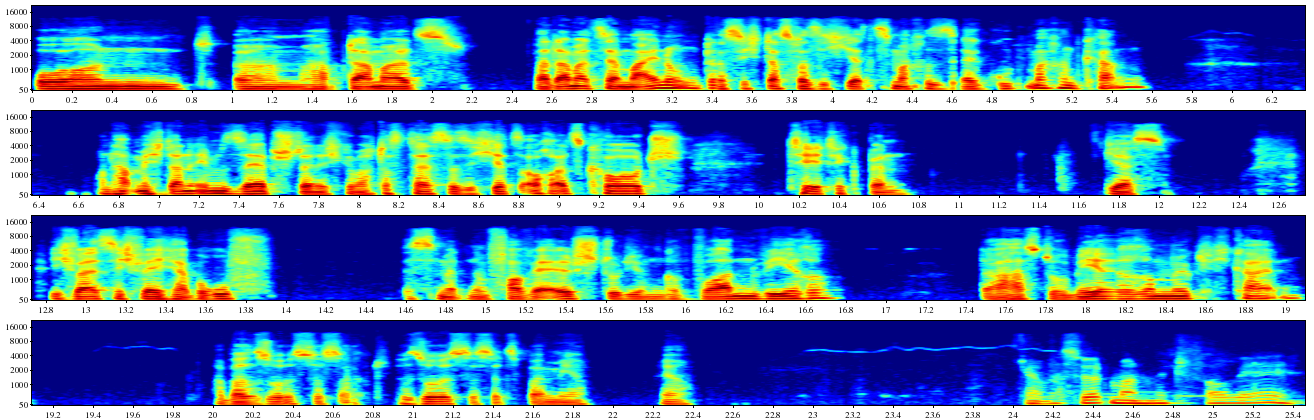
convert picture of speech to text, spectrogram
Und ähm, habe damals, war damals der Meinung, dass ich das, was ich jetzt mache, sehr gut machen kann. Und habe mich dann eben selbstständig gemacht. Das heißt, dass ich jetzt auch als Coach tätig bin. Yes. Ich weiß nicht, welcher Beruf es mit einem VWL-Studium geworden wäre. Da hast du mehrere Möglichkeiten. Aber so ist das, so ist das jetzt bei mir. Ja. Ja, was wird man mit VWL?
